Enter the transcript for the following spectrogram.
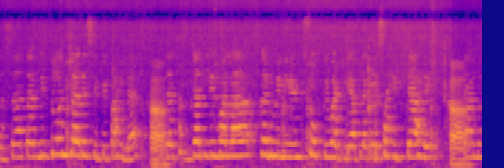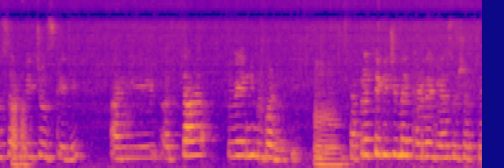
तसं. आता मी दोन चार रेसिपी पाहिल्या. हा. त्यात- ज्यातली मला कन्व्हिनियंट सोपी वाटली. आपल्याकडे साहित्य आहे. हा. त्यानुसार मी चूज केली. आणि अ, त्या वेळी मी बनवते. हम्म. त्या प्रत्येकीची मेथड वेगळी असू शकते.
